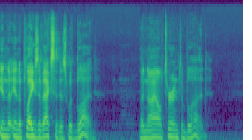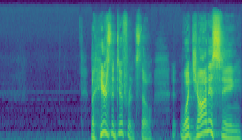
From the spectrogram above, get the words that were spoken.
in the, in the plagues of Exodus with blood. The Nile turned to blood. But here's the difference, though. What John is seeing,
